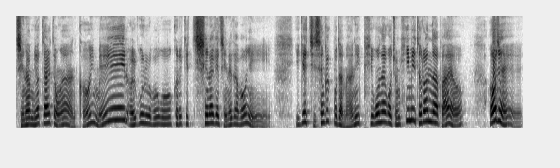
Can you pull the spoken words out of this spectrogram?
지난 몇 달 동안 거의 매일 얼굴을 보고 그렇게 친하게 지내다 보니 이게 지 생각보다 많이 피곤하고 좀 힘이 들었나 봐요. 어제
